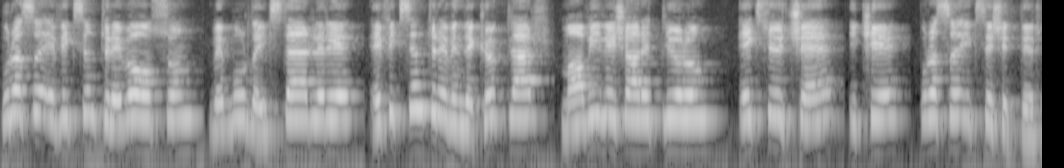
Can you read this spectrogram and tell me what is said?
Burası fx'in türevi olsun ve burada x değerleri. fx'in türevinde kökler mavi ile işaretliyorum. Eksi 3'e 2 burası x eşittir.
